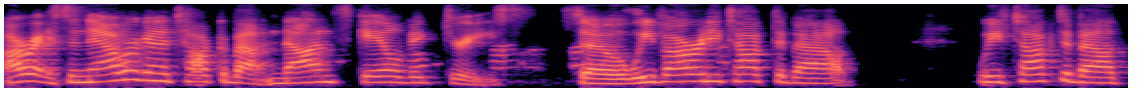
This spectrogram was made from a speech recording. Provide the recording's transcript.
All right. So now we're going to talk about non scale victories. So we've already talked about we've talked about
